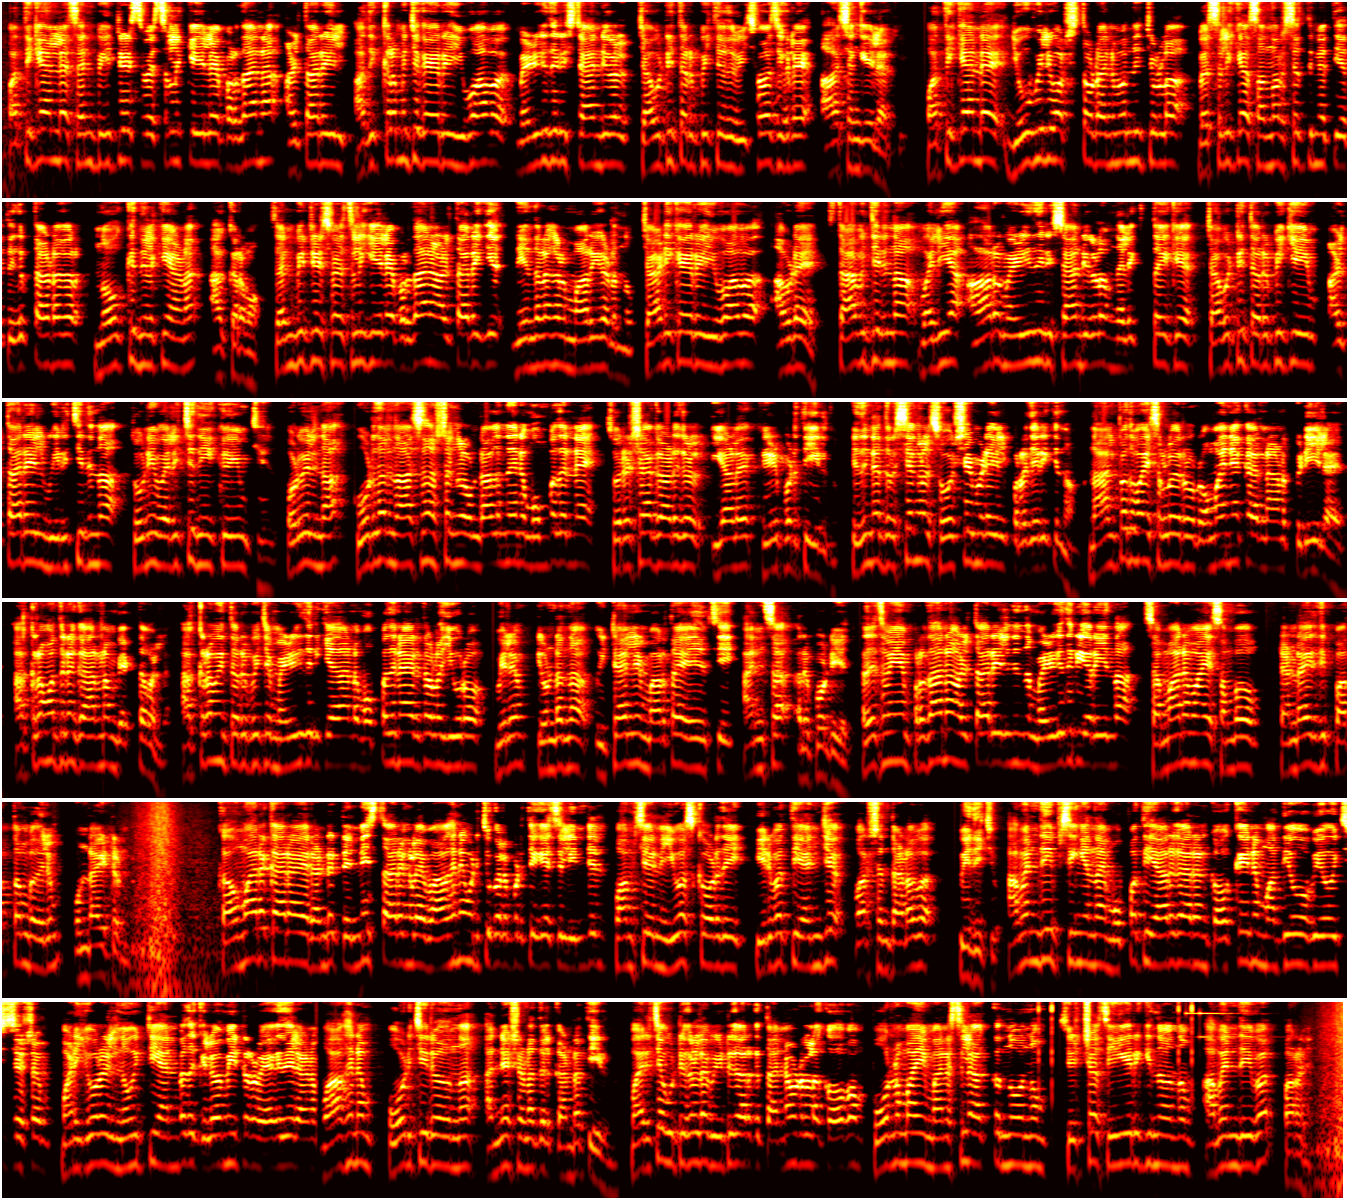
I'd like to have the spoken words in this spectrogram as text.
വത്തിക്കാനിലെ സെന്റ് പീറ്റേഴ്സ് വെസ്റ്റലിക്കയിലെ പ്രധാന അൾത്താരയിൽ അതിക്രമിച്ചു കയറി യുവാവ് മെഴുകുതിരി സ്റ്റാൻഡുകൾ ചവിട്ടിത്തെറിപ്പിച്ചത് വിശ്വാസികളെ ആശങ്കയിലാക്കി. വത്തിക്കാന്റെ ജൂബിലി വർഷത്തോടനുബന്ധിച്ചുള്ള ബസലിക്ക സന്ദർശനത്തിനെത്തിയ തീർത്ഥാടകർ നോക്കി നിൽക്കുകയാണ് അക്രമം സെന്റ് പീറ്റേഴ്സ് ബസലിക്കയിലെ പ്രധാന ആൾത്താരയ്ക്ക് നിയന്ത്രണങ്ങൾ മറികടന്നു. ചാടിക്കയറിയ യുവാവ് അവിടെ സ്ഥാപിച്ചിരുന്ന വലിയ ആറ് മെഴുകുതിരി സ്റ്റാൻഡുകളും നിലത്തേക്ക് ചവിട്ടിത്തെറിപ്പിക്കുകയും അൾത്താരയിൽ വിരിച്ചിരുന്ന തുണി വലിച്ചു നീക്കുകയും ചെയ്തു. ഒടുവിൽ കൂടുതൽ നാശനഷ്ടങ്ങൾ ഉണ്ടാകുന്നതിന് മുമ്പ് തന്നെ സുരക്ഷാ ഗാർഡുകൾ ഇയാളെ കീഴ്പ്പെടുത്തിയിരുന്നു. ഇതിന്റെ ദൃശ്യങ്ങൾ സോഷ്യൽ മീഡിയയിൽ പ്രചരിക്കുന്നുണ്ട്. നാൽപ്പത് വയസ്സുള്ള ഒരു റൊമാനിയക്കാരനാണ് പിടിയിലായത്. അക്രമത്തിന് കാരണം വ്യക്തമല്ല. അക്രമി തെറിപ്പിച്ച് മെഴുകുതിരിക്ക് ഏതാണ്ട് മുപ്പതിനായിരത്തോളം യൂറോ വില ഉണ്ടെന്ന് ഇറ്റാലിയൻ വാർത്താ ഏജൻസി അൻസ റിപ്പോർട്ട് ചെയ്തു. അതേസമയം പ്രധാന അൾത്താരയിൽ നിന്ന് മെഴുകുതിരി എറിയുന്ന സമാനമായ സംഭവം രണ്ടായിരത്തി പത്തൊമ്പതിലും ഉണ്ടായിട്ടുണ്ട്. കൗമാരക്കാരായ രണ്ട് ടെന്നീസ് താരങ്ങളെ വാഹനമിടിച്ചു കൊലപ്പെടുത്തിയ കേസിൽ ഇന്ത്യൻ വംശീയൻ യു എസ് കോടതി ഇരുപത്തിയഞ്ച് വർഷം തടവ് വിധിച്ചു. അമൻദീപ് സിംഗ് എന്ന മുപ്പത്തിയാറുകാരൻ കോക്കൈനും മദ്യവും ഉപയോഗിച്ച ശേഷം മണിക്കൂറിൽ നൂറ്റി അൻപത് കിലോമീറ്റർ വേഗതയിലാണ് വാഹനം ഓടിച്ചിരുന്നതെന്ന് അന്വേഷണത്തിൽ കണ്ടെത്തിയിരുന്നു. മരിച്ച കുട്ടികളുടെ വീട്ടുകാർക്ക് തന്നോടുള്ള കോപം പൂർണമായി മനസ്സിലാക്കുന്നുവെന്നും ശിക്ഷ സ്വീകരിക്കുന്നുവെന്നും അമൻദീപ് പറഞ്ഞു.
